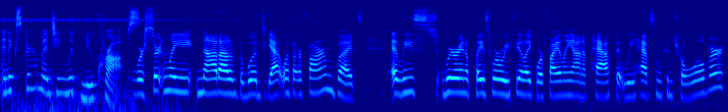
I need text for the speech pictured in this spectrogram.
and experimenting with new crops. We're certainly not out of the woods yet with our farm, but at least we're in a place where we feel like we're finally on a path that we have some control over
